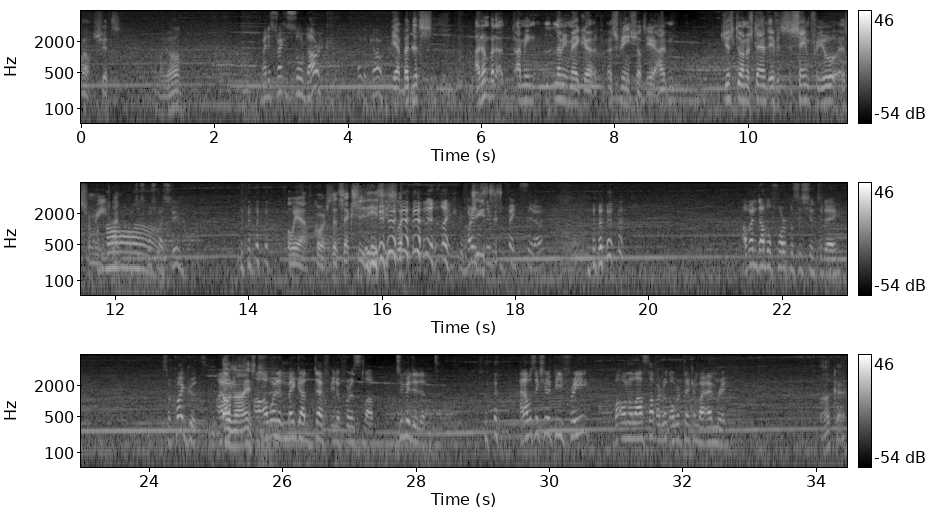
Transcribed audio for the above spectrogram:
Oh shit. oh my god. Man, this track is so dark. There we go. Yeah, but that's. I don't. But I mean, let me make a, a screenshot here. I'm just to understand if it's the same for you as for me. I'm- Just watch my stream. oh yeah, of course. That's actually the easiest way. it's like very Jesus. simple fix, you know. I went double four position today. So quite good. I, Oh, nice. I, I went mega def in the first lap. Jimmy didn't. and I was actually P3, but on the last lap I got overtaken by Emery. Okay.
